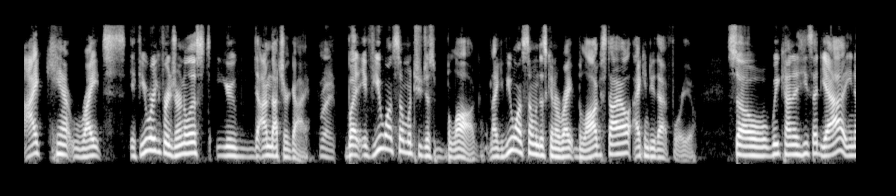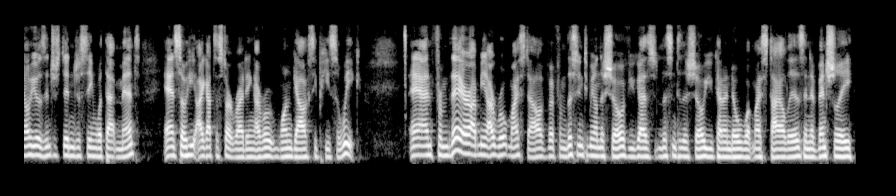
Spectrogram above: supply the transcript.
I can't write. If you're working for a journalist, you, I'm not your guy. Right. But if you want someone to just blog, like if you want someone that's going to write blog style, I can do that for you." So we kind of, he said, yeah, you know, he was interested in just seeing what that meant. And so he, I got to start writing. I wrote one Galaxy piece a week. And from there, I mean, I wrote my style, but from listening to me on the show, if you guys listen to the show, you kind of know what my style is. And eventually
